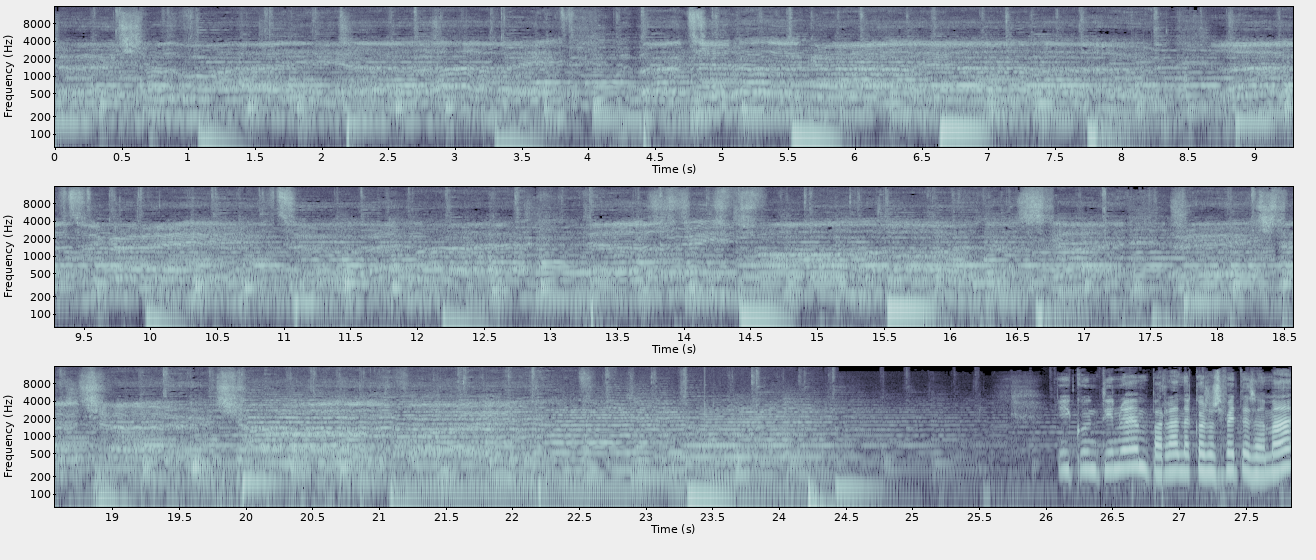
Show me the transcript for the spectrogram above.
church. I continuem parlant de coses fetes a mà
